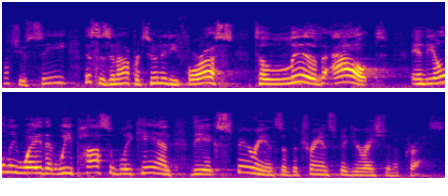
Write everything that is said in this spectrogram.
Don't you see? This is an opportunity for us to live out in the only way that we possibly can the experience of the transfiguration of Christ.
